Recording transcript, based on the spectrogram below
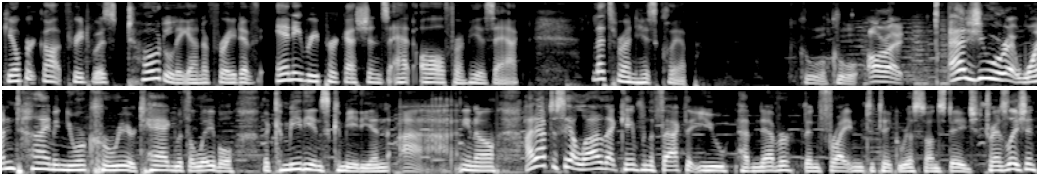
Gilbert Gottfried was totally unafraid of any repercussions at all from his act. Let's run his clip. Cool, cool. All right. As you were at one time in your career tagged with the label, the comedian's comedian, uh, you know, I'd have to say a lot of that came from the fact that you have never been frightened to take risks on stage. Translation,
